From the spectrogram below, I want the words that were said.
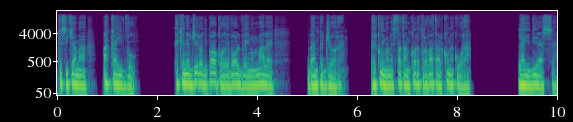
che si chiama HIV e che nel giro di poco evolve in un male ben peggiore, per cui non è stata ancora trovata alcuna cura. L'AIDS,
